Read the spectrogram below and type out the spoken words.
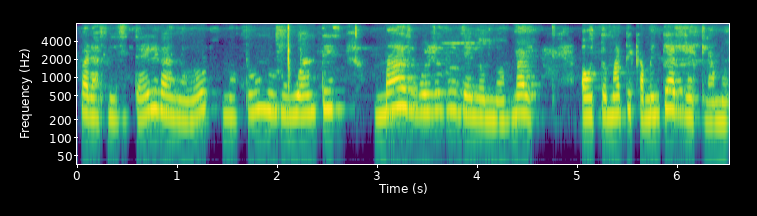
para felicitar al ganador, notó unos guantes más gruesos de lo normal. Automáticamente reclamó.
